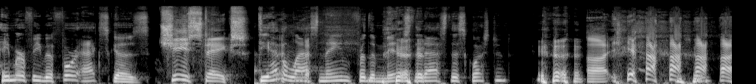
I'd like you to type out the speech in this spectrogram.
Hey Murphy, before Axe goes, Cheesesteaks. do you have a last name for the Mitch that asked this question? Uh, yeah.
